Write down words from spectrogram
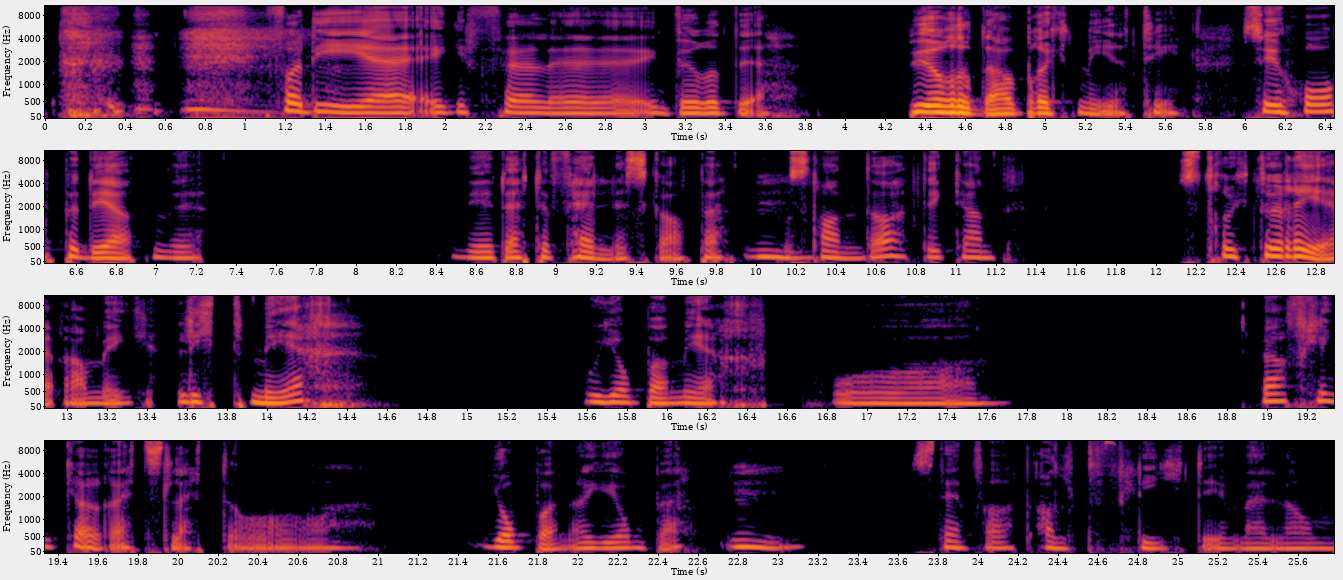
Fordi eh, jeg føler jeg burde, burde ha brukt mye tid. Så jeg håper det at med, med dette fellesskapet Mm. på stranda, at jeg kan strukturere meg litt mer. Og jobbe mer på Være flinkere, rett og slett, og jobbe når jeg jobber. Mm. Istedenfor at alt flyter mellom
